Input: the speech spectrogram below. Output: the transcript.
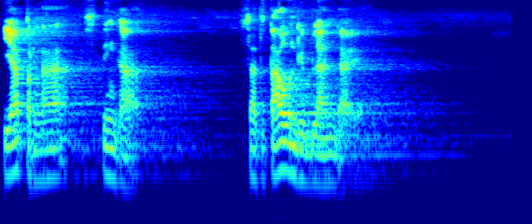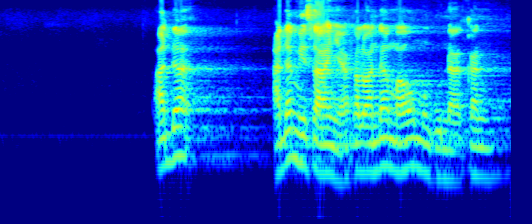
Ia pernah tinggal satu tahun di Belanda ya. Ada ada misalnya kalau Anda mau menggunakan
